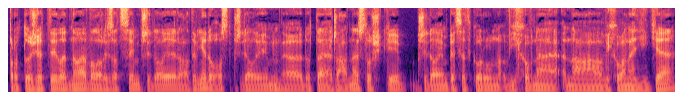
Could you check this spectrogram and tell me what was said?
protože ty lednové valorizace jim přidali relativně dost, přidali jim uh, do té řádné složky, přidali jim 500 korun výchovné na vychované dítě.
